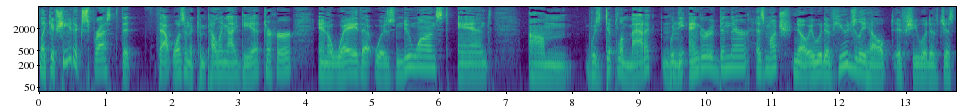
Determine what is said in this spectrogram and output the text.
Like if she had expressed that that wasn't a compelling idea to her in a way that was nuanced and um, was diplomatic, would the anger have been there as much? No, it would have hugely helped if she would have just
